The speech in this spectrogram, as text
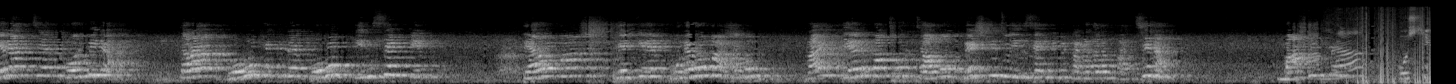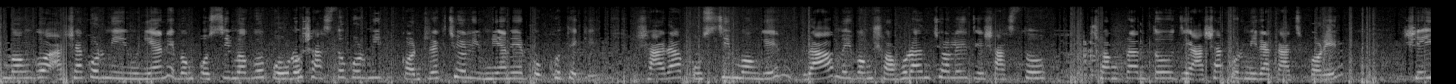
এ রাজ্যের কর্মীরা, তারা বহু ক্ষেত্রে বহু ইনসেন্টিভ তেরো মাস থেকে পনেরো মাস এবং প্রায় দেড় বছর যাবৎ বেশ কিছু ইনসেন্টিভের টাকা তারা পাচ্ছে না। মাসিক পশ্চিমবঙ্গ আশাকর্মী ইউনিয়ন এবং পশ্চিমবঙ্গ পৌর স্বাস্থ্যকর্মী কন্ট্রাকচুয়াল ইউনিয়নের পক্ষ থেকে সারা পশ্চিমবঙ্গের গ্রাম এবং শহরাঞ্চলে যে স্বাস্থ্য সংক্রান্ত যে আশাকর্মীরা কাজ করেন, সেই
